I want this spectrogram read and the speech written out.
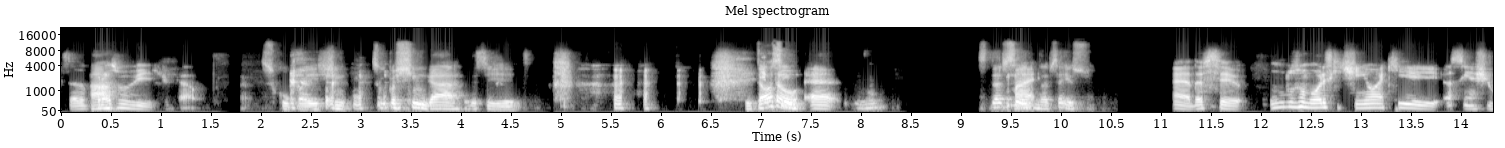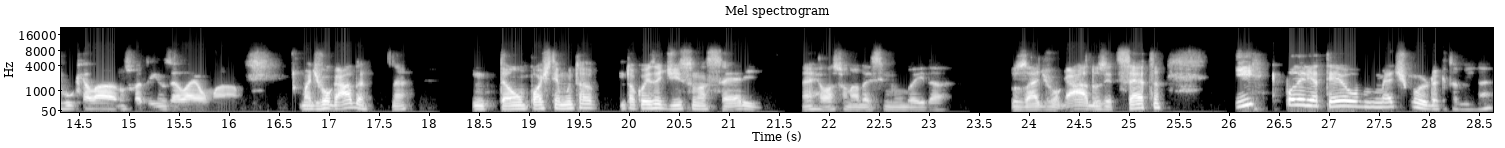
Isso é no ah. próximo vídeo, calma. Desculpa aí, xing... desculpa xingar desse jeito. Então, então assim, é... deve ser, Mas... deve ser isso. É, deve ser. Um dos rumores que tinham é que, assim, a she ela, nos quadrinhos, ela é uma, uma advogada, né? Então pode ter muita, muita coisa disso na série, né, relacionada a esse mundo aí da, dos advogados, etc. E poderia ter o Matt Murdock também, né?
